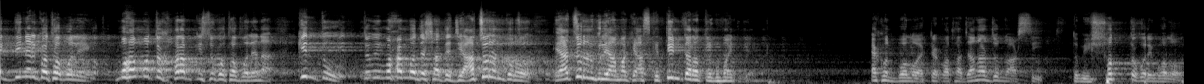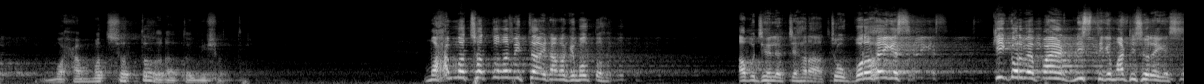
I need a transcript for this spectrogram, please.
এক দিনের কথা বলে, মোহাম্মদ তো খারাপ কিছু কথা বলে না। কিন্তু তুমি মোহাম্মদের সাথে যে আচরণ করো, এই আচরণগুলি আমাকে আজকে তিনটা রাত্রে ঘুমাইতে দেয়। এখন বলো, একটা কথা জানার জন্য আসছি, তুমি সত্য করে বলো, মোহাম্মদ সত্য না তুমি সত্য? মোহাম্মদ সত্য না মিথ্যা, এটা আমাকে বলতে হবে। আবু জেহেলের চেহারা চোখ বড় হয়ে গেছে। কি করবে, পায়ের নিচ থেকে মাটি সরে গেছে।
